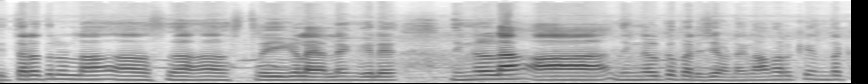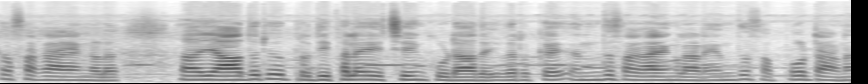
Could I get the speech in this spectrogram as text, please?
ഇത്തരത്തിലുള്ള സ്ത്രീകളെ അല്ലെങ്കിൽ നിങ്ങളുടെ നിങ്ങൾക്ക് പരിചയമുണ്ടെങ്കിൽ അവർക്ക് എന്തൊക്കെ സഹായങ്ങൾ യാതൊരു പ്രതിഫല ഇച്ഛയും കൂടാതെ ഇവർക്ക് എന്ത് സഹായങ്ങളാണ് എന്ത് സപ്പോർട്ടാണ്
